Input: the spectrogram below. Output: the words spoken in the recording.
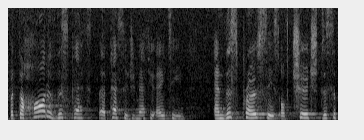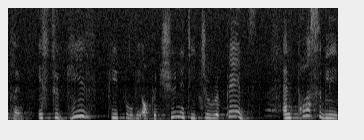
But the heart of this uh, passage in Matthew 18 and this process of church discipline is to give people the opportunity to repent and possibly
